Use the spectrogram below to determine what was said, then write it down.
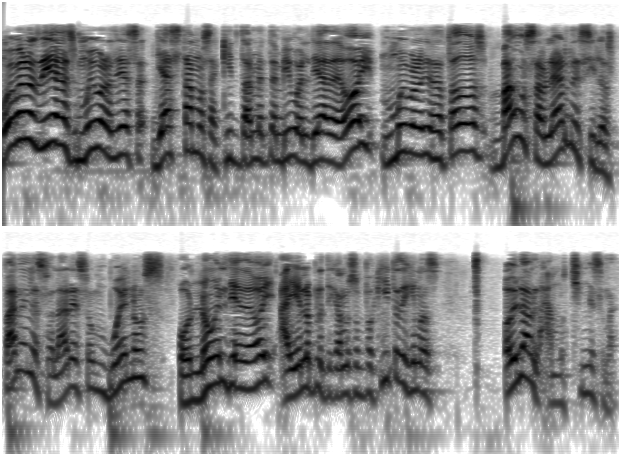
Muy buenos días, muy buenos días. Ya estamos aquí totalmente en vivo el día de hoy. Muy buenos días a todos. Vamos a hablar de si los paneles solares son buenos o no el día de hoy. Ayer lo platicamos un poquito, dijimos, hoy lo hablamos, chingue su madre.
